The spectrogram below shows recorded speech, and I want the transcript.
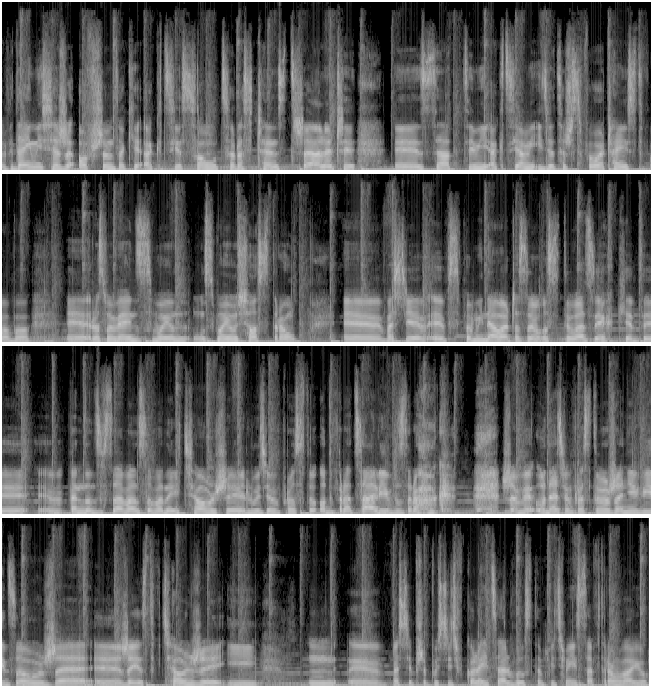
wydaje mi się, że owszem, takie akcje są coraz częstsze, ale czy e, za tymi akcjami idzie też społeczeństwo? Bo e, rozmawiając z moją, z moją siostrą, e, właśnie wspominała czasem o sytuacjach, kiedy będąc w zaawansowanej ciąży, ludzie po prostu odwracali wzrok, żeby udać po prostu, że nie widzą, że, że jest w ciąży i mm, właśnie przepuścić w kolejce albo ustąpić miejsca w tramwaju.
